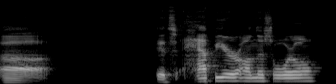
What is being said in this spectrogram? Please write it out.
Uh, it's happier on this oil.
